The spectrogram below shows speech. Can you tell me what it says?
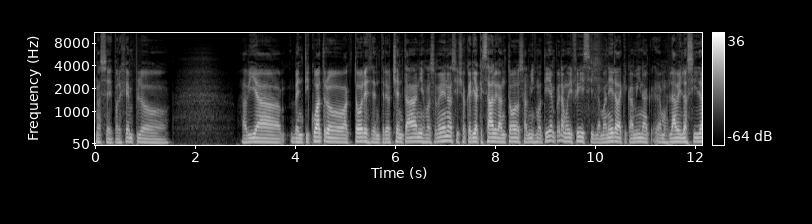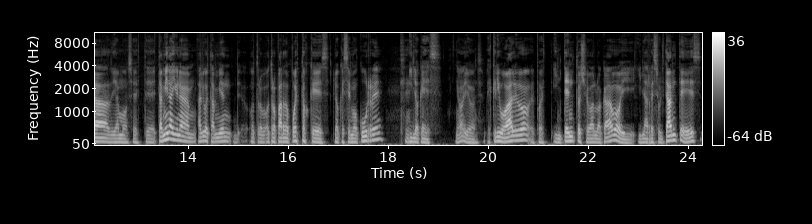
no sé, por ejemplo, había 24 actores de entre 80 años más o menos y yo quería que salgan todos al mismo tiempo. Era muy difícil la manera de que camina, digamos, la velocidad, digamos. Este. También hay una, algo también, otro, otro par de opuestos que es lo que se me ocurre y lo que es. ¿no? Yo escribo algo, después intento llevarlo a cabo y, la resultante es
